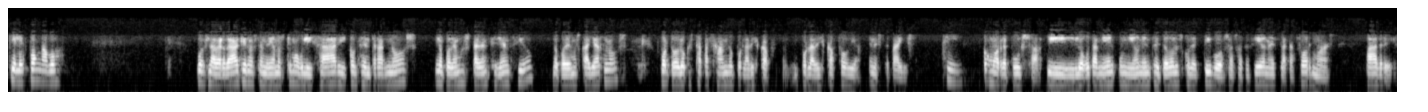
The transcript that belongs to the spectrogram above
quien les ponga voz. Pues la verdad que nos tendríamos que movilizar y concentrarnos. No podemos estar en silencio, no podemos callarnos por todo lo que está pasando por la, por la discafobia en este país. Sí. Como repulsa. Y luego también unión entre todos los colectivos, asociaciones, plataformas, padres,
